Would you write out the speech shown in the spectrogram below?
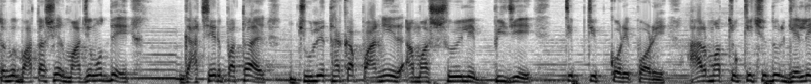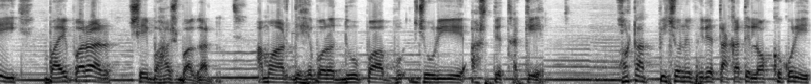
তবে বাতাসের মাঝে মধ্যে গাছের পাতায় ঝুলে থাকা পানির আমার শরীরে বিজে টিপটিপ করে পড়ে। আর মাত্র কিছু দূর গেলেই বাইপাড়ার সেই বাঁশবাগান। আমার দেহে বড় দু পা জড়িয়ে আসতে থাকে। হঠাৎ পিছনে ফিরে তাকাতে লক্ষ্য করি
